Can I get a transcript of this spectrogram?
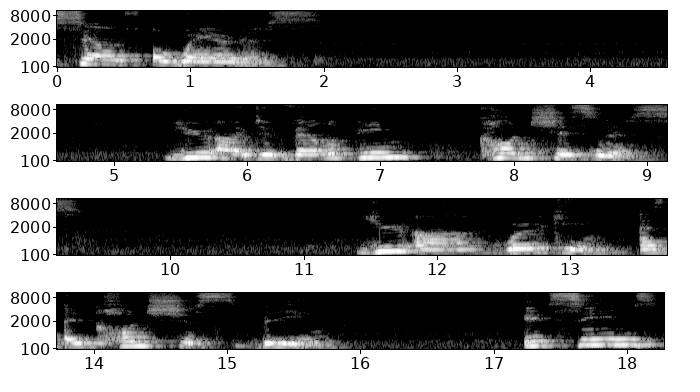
self awareness. You are developing consciousness. You are working as a conscious being. It seems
